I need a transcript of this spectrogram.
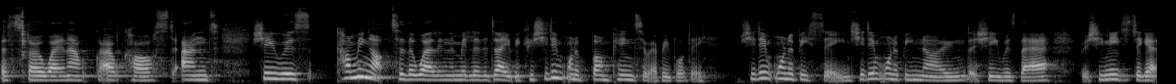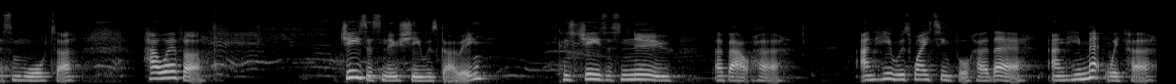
a stowaway, an out, outcast. And she was coming up to the well in the middle of the day because she didn't want to bump into everybody. She didn't want to be seen. She didn't want to be known that she was there, but she needed to get some water. However, Jesus knew she was going because Jesus knew about her and he was waiting for her there, and he met with her.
